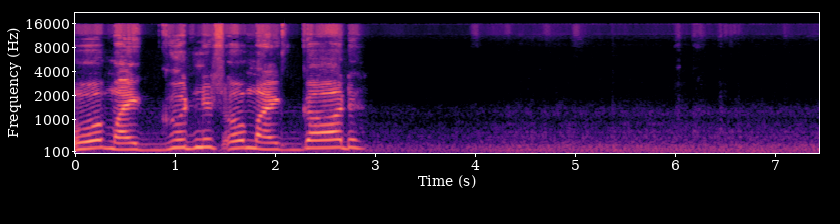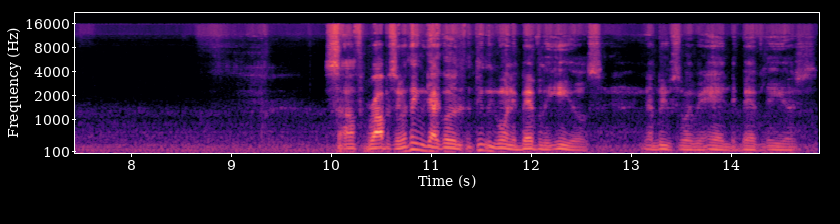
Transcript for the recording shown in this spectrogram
Oh my goodness, oh my God. South Robinson. I think we gotta go. I think we're going to Beverly Hills. I believe it's the way we're heading to Beverly Hills.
